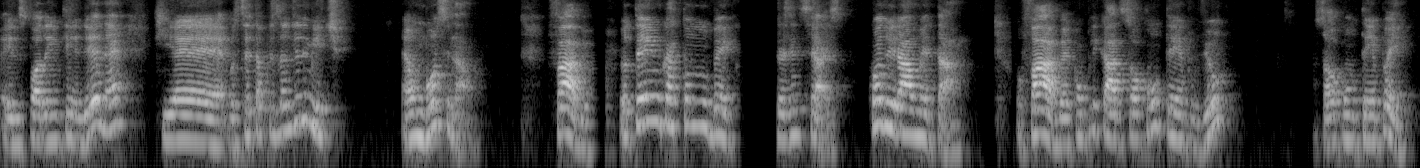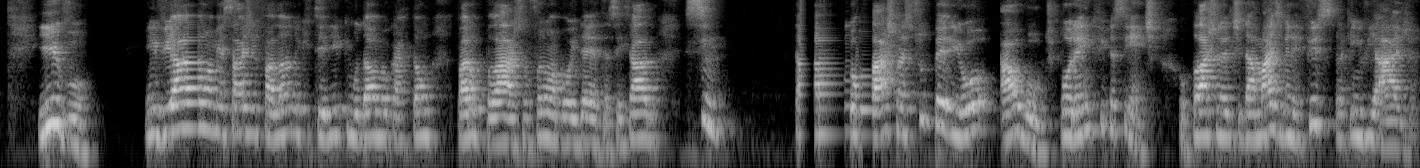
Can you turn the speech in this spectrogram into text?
eles podem entender, né, que é você está precisando de limite. É um bom sinal. Fábio, eu tenho um cartão no Nubank, 300 reais. Quando irá aumentar? O Fábio, é complicado, só com o tempo, viu? Só com o tempo aí. Ivo, enviaram uma mensagem falando que teria que mudar o meu cartão para o plástico. Não foi uma boa ideia ter aceitado? Sim. Tá, o plástico é superior ao Gold. Porém, fica ciente. O plástico ele te dá mais benefícios para quem viaja.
